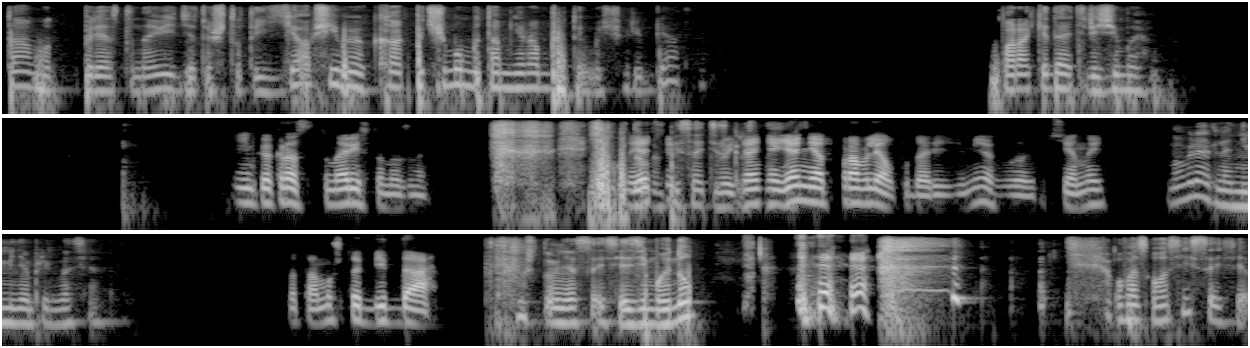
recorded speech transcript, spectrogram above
там вот приостановить это что-то. Я вообще не понимаю, как, почему мы там не работаем еще, ребята? Пора кидать резюме. Им как раз сценаристы нужны. Я буду писать из я, не, отправлял туда резюме в. Ну, вряд ли они меня пригласят. Потому что беда. Потому что у меня сессия зимой. Ну, у вас, у вас есть сессия?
